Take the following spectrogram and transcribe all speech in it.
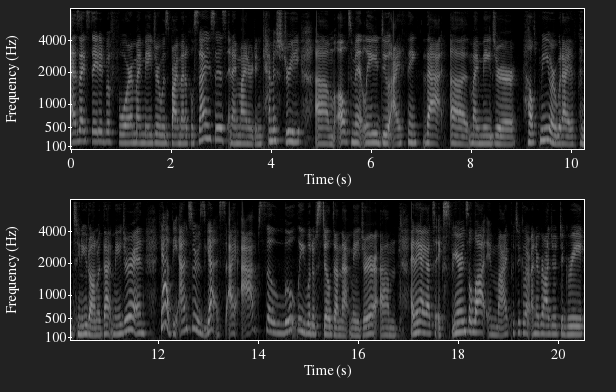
as I stated before my major was biomedical sciences and I minored in chemistry. Um ultimately do I think that uh my major helped me or would I have continued on with that major? And yeah the answer is yes. I absolutely would have still done that major. Um I think I got to experience a lot in my particular undergraduate degree.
